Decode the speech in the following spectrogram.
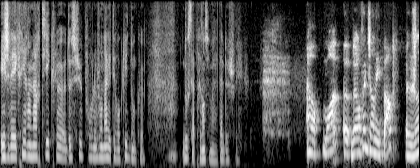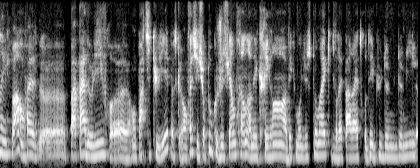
et je vais écrire un article dessus pour le journal hétéroclite, donc d'où sa présence sur ma table de chevet. Alors moi, euh, ben en fait, j'en ai pas. Euh, j'en ai pas, en fait, euh, pas, pas de livre euh, en particulier, parce que en fait, c'est surtout que je suis en train d'en écrire un avec Modius Thomas qui devrait paraître au début de 2000,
